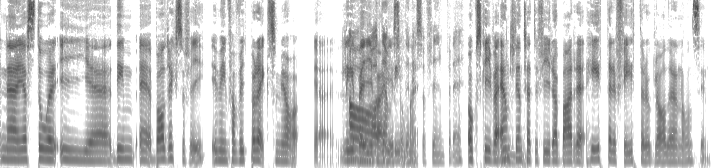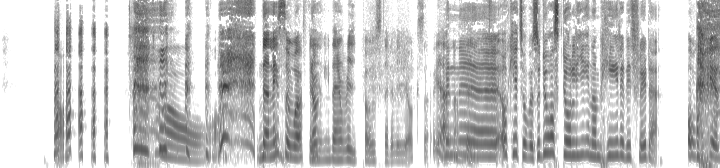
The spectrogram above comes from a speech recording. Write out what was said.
när jag står i eh, din eh, baddräkt Sofie, i min favoritbaddräkt som jag eh, lever i Ja, varje den bilden sommar. är så fin på dig. Och skriva äntligen 34 barre, hetare, fetare och gladare än någonsin. Ja. Den är så fin, den repostade vi också. Jävla Men fint. eh, okej Tove, så du har scrollat igenom hela ditt flöde? Åh gud,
